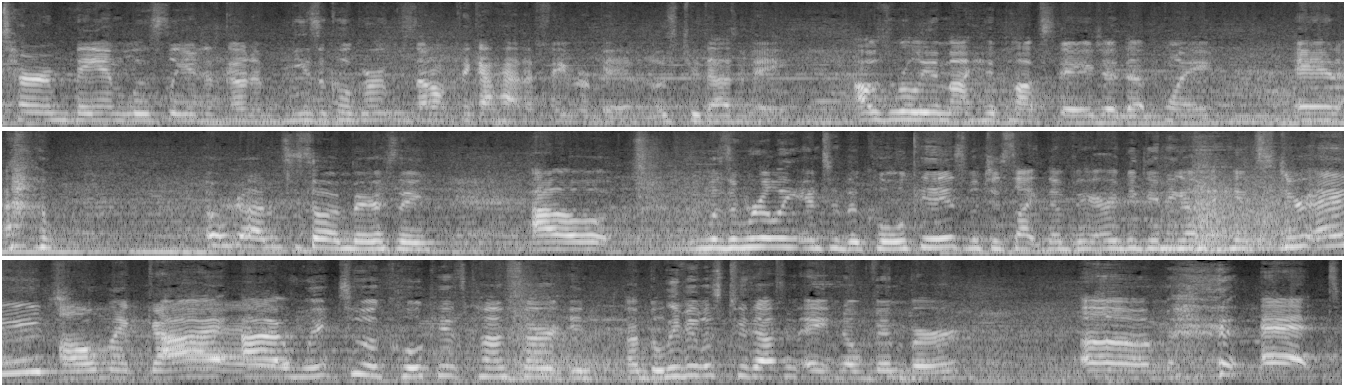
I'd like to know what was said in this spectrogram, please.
term band loosely and just go to musical groups. I don't think I had a favorite band. It was 2008. I was really in my hip hop stage at that point, and oh god, it's so embarrassing. I was really into the Cool Kids, which is like the very beginning of the hipster age. Oh my god! I, I went to a Cool Kids concert in I believe it was 2008 November um, at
